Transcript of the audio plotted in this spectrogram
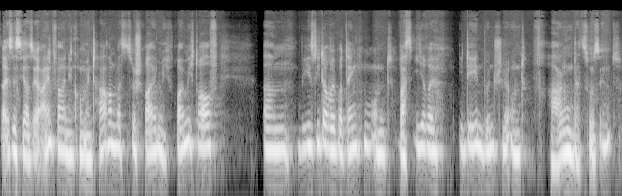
da ist es ja sehr einfach, in den Kommentaren was zu schreiben. Ich freue mich drauf, ähm, wie Sie darüber denken und was Ihre Ideen, Wünsche und Fragen dazu sind.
